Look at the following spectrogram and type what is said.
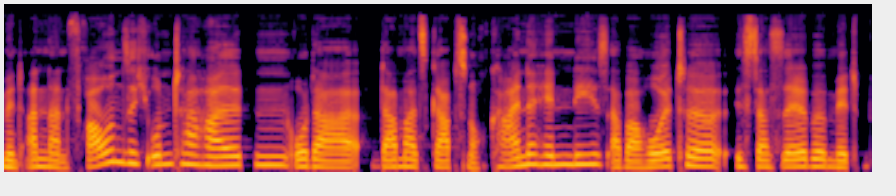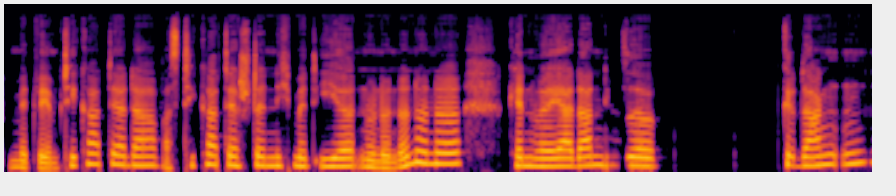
mit anderen Frauen sich unterhalten oder damals gab es noch keine Handys, aber heute ist dasselbe mit, mit wem tickert der da? Was tickert der ständig mit ihr? Nö, nö, nö, nö, nö. Kennen wir ja dann diese Gedanken.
